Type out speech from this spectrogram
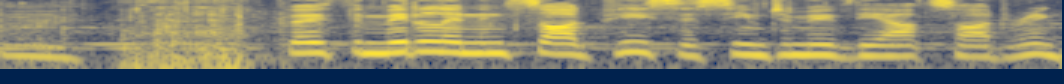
Hmm. Both the middle and inside pieces seem to move the outside ring.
